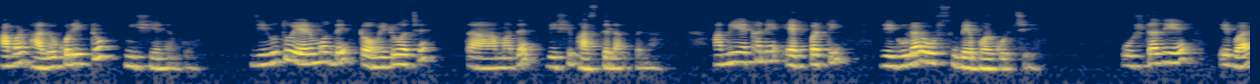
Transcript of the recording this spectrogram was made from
আবার ভালো করে একটু মিশিয়ে নেব। যেহেতু এর মধ্যে টমেটো আছে, তা আমাদের বেশি ভাজতে লাগবে না। আমি এখানে এক বাটি রেগুলার ওটস ব্যবহার করছি। ওটসটা দিয়ে এবার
